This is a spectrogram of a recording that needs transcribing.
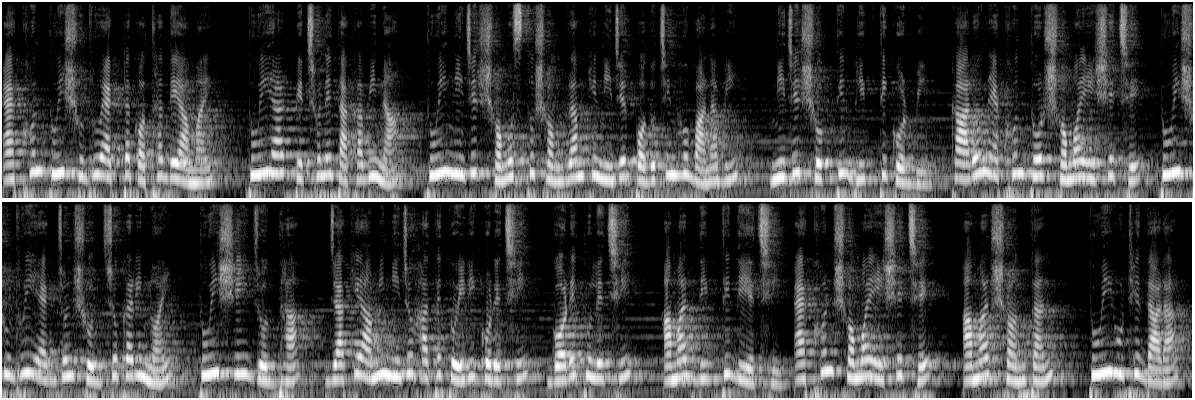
এখন তুই শুধু একটা কথা দে আমায়, তুই আর পেছনে তাকাবি না, তুই নিজের সমস্ত সংগ্রামকে নিজের পদচিহ্ন বানাবি, নিজের শক্তির ভিত্তি করবি। কারণ এখন তোর সময় এসেছে, তুই শুধুই একজন সহ্যকারী নয়, তুই সেই যোদ্ধা, যাকে আমি নিজ হাতে তৈরি করেছি, গড়ে তুলেছি, আমার দীপ্তি দিয়েছি। এখন সময় এসেছে, আমার সন্তান, তুই উঠে দাঁড়া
